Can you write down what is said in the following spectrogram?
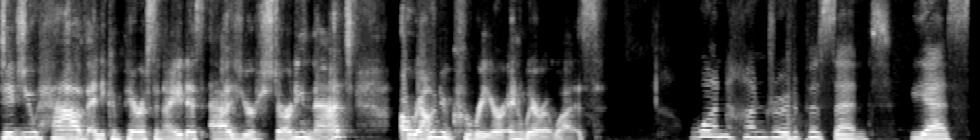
Did you have any comparisonitis as you're starting that around your career and where it was? 100%. Yes.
